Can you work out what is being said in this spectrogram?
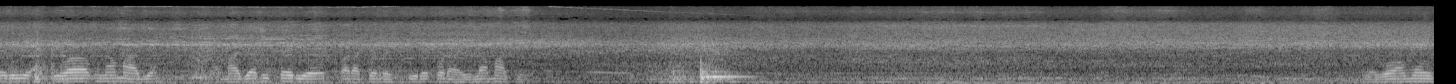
aquí va una malla, la malla superior para que respire por ahí la máquina. Luego vamos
